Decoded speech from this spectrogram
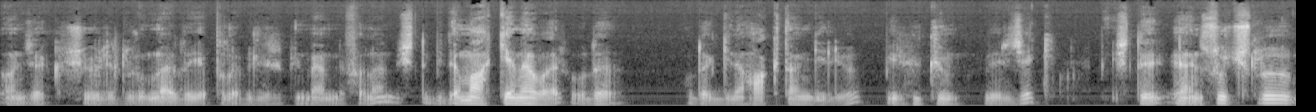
Ancak şöyle durumlarda yapılabilir bilmem ne falan. İşte bir de mahkeme var. O da o da yine haktan geliyor. Bir hüküm verecek. İşte yani suçlu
